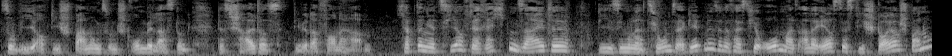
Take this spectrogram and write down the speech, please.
sowie auf die Spannungs- und Strombelastung des Schalters, die wir da vorne haben. Ich habe dann jetzt hier auf der rechten Seite die Simulationsergebnisse. Das heißt hier oben als allererstes die Steuerspannung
